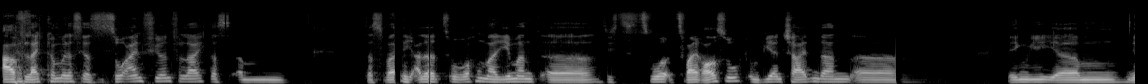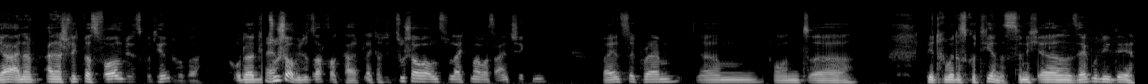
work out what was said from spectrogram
Aber das vielleicht können wir das ja so einführen, vielleicht, dass, ähm, dass weiß nicht, alle zwei Wochen mal jemand äh, sich zwei, zwei, raussucht und wir entscheiden dann äh, irgendwie, ähm, ja, einer, einer schlägt was vor und wir diskutieren drüber. Oder die ja. Zuschauer, wie du sagst auch, Karl, vielleicht auch die Zuschauer uns vielleicht mal was einschicken bei Instagram ähm, und äh, wir drüber diskutieren. Das finde ich äh, eine sehr gute Idee.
